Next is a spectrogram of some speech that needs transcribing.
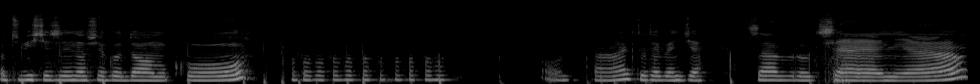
Oczywiście z naszego domku. Op, op, op, op, op, op, op, op. O tak, tutaj będzie zawrócenie.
